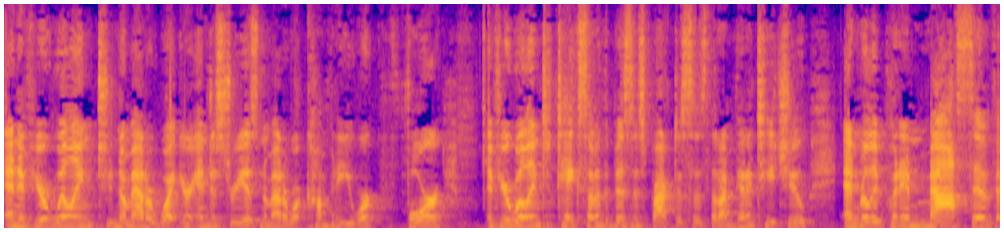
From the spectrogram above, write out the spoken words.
And if you're willing to, no matter what your industry is, no matter what company you work for, if you're willing to take some of the business practices that I'm going to teach you and really put in massive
